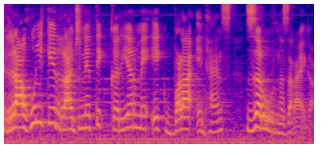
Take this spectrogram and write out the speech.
राहुल के राजनीतिक करियर में एक बड़ा इन्हेंस ज़रूर नज़र आएगा।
